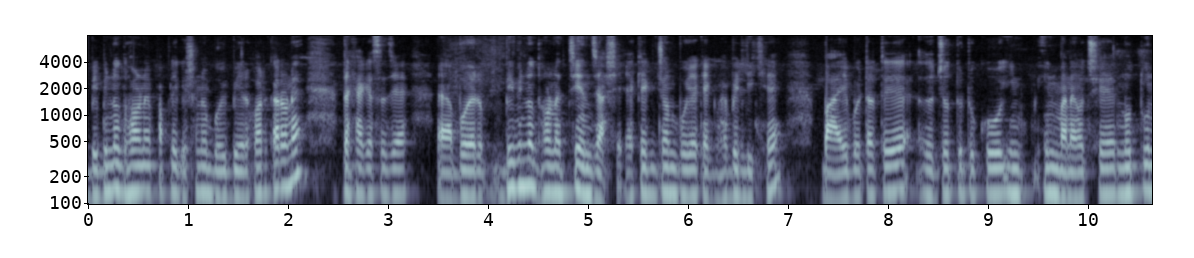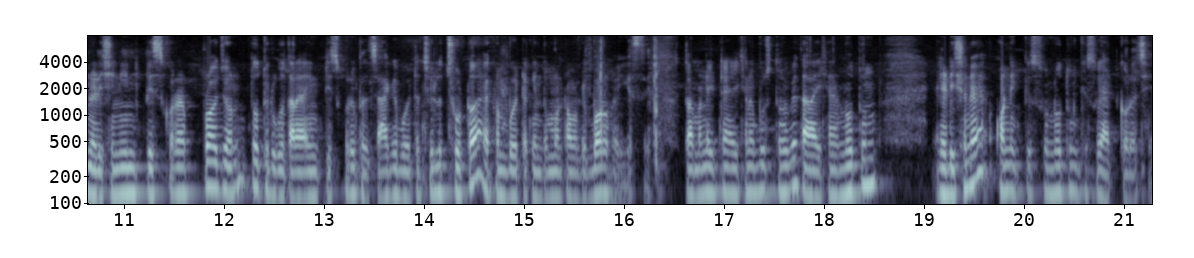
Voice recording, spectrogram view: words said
বিভিন্ন ধরনের পাবলিকেশনের বই বের হওয়ার কারণে দেখা গেছে যে বইয়ের বিভিন্ন ধরনের চেঞ্জ আসে। এক একজন বই এক একভাবে লিখে বা এই বইটাতে যতটুকু ইন- মানে হচ্ছে নতুন এডিশন ইনক্রিজ করার প্রয়োজন, ততটুকু তারা ইনক্রিজ করে ফেলছে। আগে বইটা ছিল ছোট, এখন বইটা কিন্তু মোটামুটি বড় হয়ে গেছে। তার মানে এটা এখানে বুঝতে হবে, তারা এখানে নতুন এডিশনে অনেক কিছু, নতুন কিছু অ্যাড করেছে।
